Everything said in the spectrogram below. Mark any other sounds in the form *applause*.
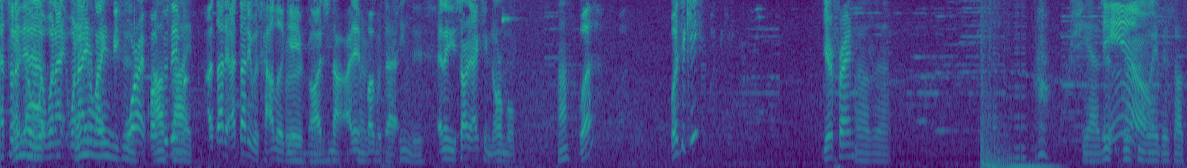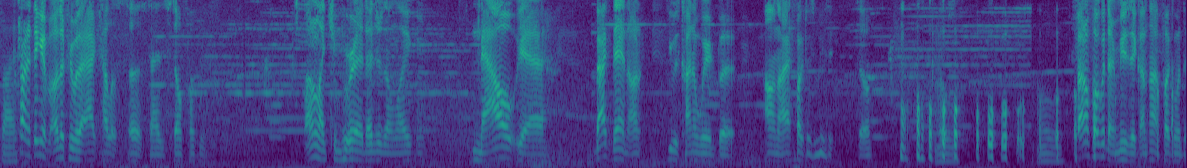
that's what. I, Yeah, uh, when I when I like before I fucked with him. I thought I thought he was hella gay, bro. I just not I didn't fuck with that. Seen this. And then he started acting normal. Huh? What? Was the key? Your friend? Oh, *gasps* the... yeah, there, there's no way this outside. I'm trying to think of other people that act hella sus that I just don't fuck with. I don't like Chibred. I just don't like him. Now, yeah. Back then, on he was kind of weird, but I don't know. I fucked his music, so Oh. *laughs* Oh. if I don't fuck with their music, I'm not fucking with.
